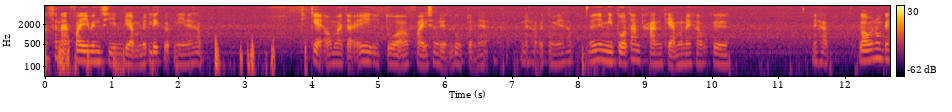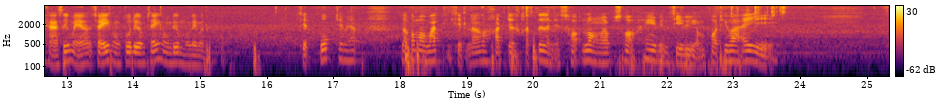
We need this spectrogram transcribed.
ลักษณะไฟเป็นสี่เหลี่ยมเล็กๆ แบบนี้นะครับ ที่แกะออกมาจากไอ้ตัวไฟสำเร็จรูปตัวเนี้ยนะครับไอ้ตรงนี้ครับ แล้วจะมีตัวต้านทานแถมมาเลยครับคือนะครับ เราไม่ต้องไปหาซื้อใหม่ใช้ของตัวเดิมใช้ของเดิมหมดเลยหมดเสร็จปุ๊บใช่ไหมครับเราก็มาวัดเสร็จแล้วก็คัตเจอคัตเตอร์เนี่ยเซาะร่องครับเซาะให้เป็นสี่เหลี่ยมพอที่ว่าไอ้ไฟ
